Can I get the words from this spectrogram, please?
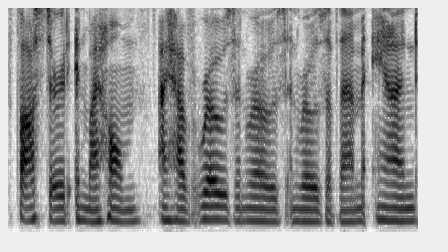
fostered in my home. I have rows and rows and rows of them. And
